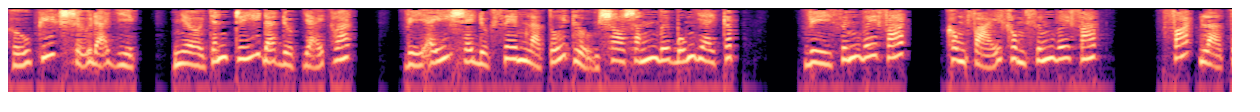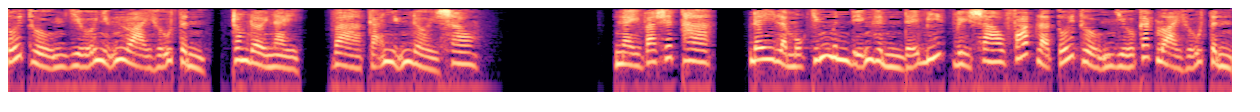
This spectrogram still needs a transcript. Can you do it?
hữu kiết sử đã diệt, nhờ chánh trí đã được giải thoát, vị ấy sẽ được xem là tối thượng so sánh với bốn giai cấp, vì xứng với Pháp, không phải không xứng với Pháp. Pháp là tối thượng giữa những loài hữu tình trong đời này và cả những đời sau. Này Vasetha, đây là một chứng minh điển hình để biết vì sao Pháp là tối thượng giữa các loài hữu tình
